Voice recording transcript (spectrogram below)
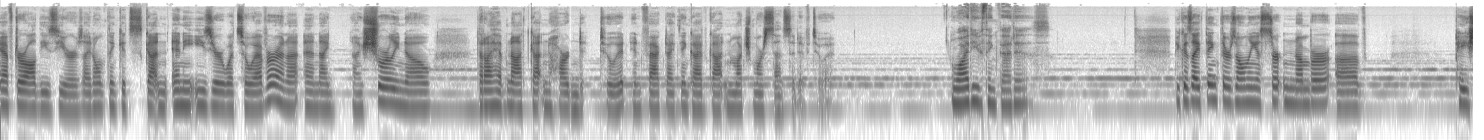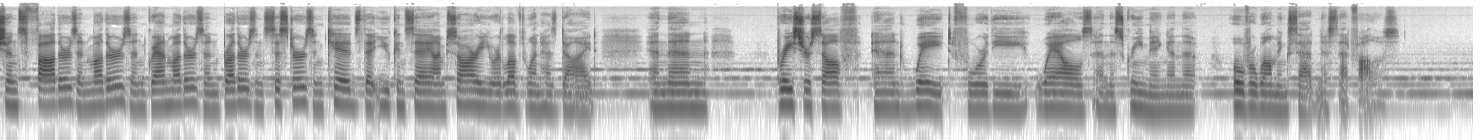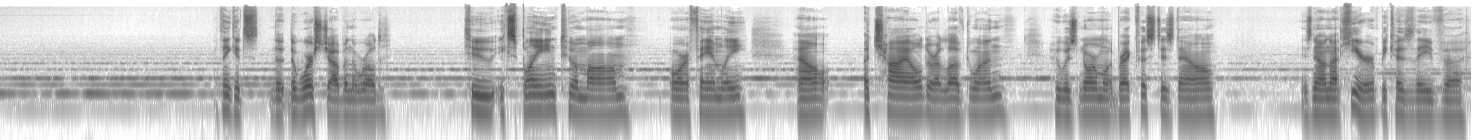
after all these years. I don't think it's gotten any easier whatsoever, and I, and I I surely know that I have not gotten hardened to it. In fact, I think I've gotten much more sensitive to it. Why do you think that is? Because I think there's only a certain number of patients' fathers and mothers and grandmothers and brothers and sisters and kids that you can say, I'm sorry your loved one has died. And then brace yourself and wait for the wails and the screaming and the overwhelming sadness that follows. I think it's the, the worst job in the world to explain to a mom or a family how a child or a loved one who was normal at breakfast is now is now not here because they've uh,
